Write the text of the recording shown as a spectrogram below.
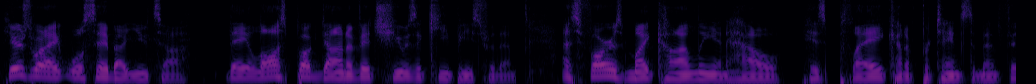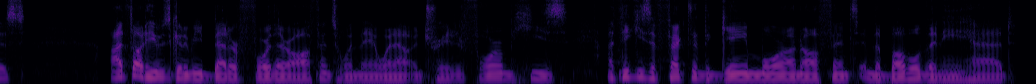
here's what I will say about Utah. They lost Bogdanovic. He was a key piece for them. As far as Mike Conley and how his play kind of pertains to Memphis, I thought he was going to be better for their offense when they went out and traded for him. He's, I think he's affected the game more on offense in the bubble than he had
